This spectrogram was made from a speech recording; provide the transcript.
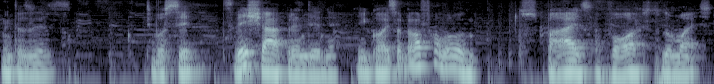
muitas vezes. Se você se deixar aprender, né? Igual a Isabela falou, os pais, avós, tudo mais.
